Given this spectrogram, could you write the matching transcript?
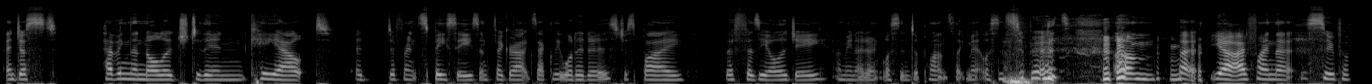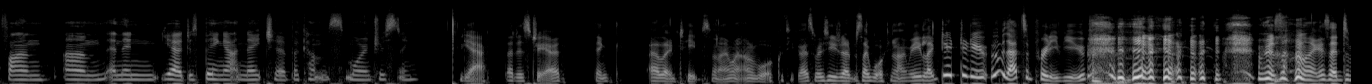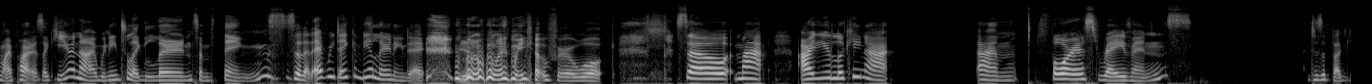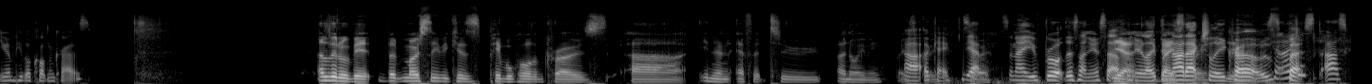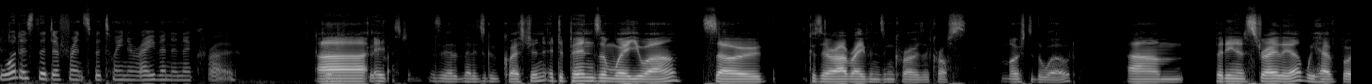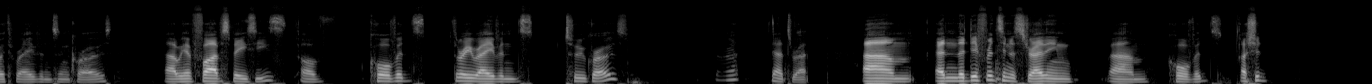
and just having the knowledge to then key out a different species and figure out exactly what it is just by the physiology. I mean, I don't listen to plants like Matt listens to birds, um, but yeah, I find that super fun. Um, and then yeah, just being out in nature becomes more interesting. Yeah, that is true. I think I learned heaps when I went on a walk with you guys. Whereas usually I'm just like walking along, really like, doo doo doo, ooh, that's a pretty view. Whereas, like I said to my partner, it's like you and I, we need to like learn some things so that every day can be a learning day Yeah. when we go for a walk. So, Matt, are you looking at um, forest ravens? Does it bug you when people call them crows? A little bit, but mostly because people call them crows uh, in an effort to annoy me. Basically. Ah, okay, yeah. So, So now you've brought this on yourself, Yeah, and you're like, they're not actually basically, yeah. crows. Can I just ask, what is the difference between a raven and a crow? good, uh, good it, question. that that is a good question. It depends on where you are. So, because there are ravens and crows across most of the world. Um, but in Australia, we have both ravens and crows. Uh, we have five species of corvids, three ravens, two crows. Is that right? That's right. Um, and the difference in Australian um, corvids, I should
